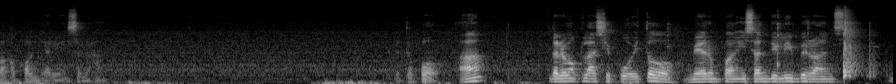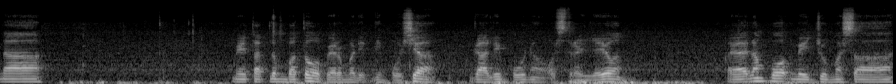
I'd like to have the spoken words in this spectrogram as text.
makapangyarihan sa lahat. Ito po, ha? Dalawang klase po ito. Meron pang isang deliverance na may tatlong bato pero malit din po siya. Galing po ng Australia yon. Kaya lang po, medyo mas, uh,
